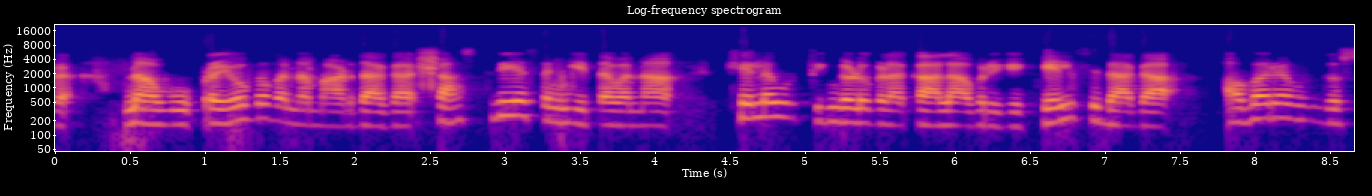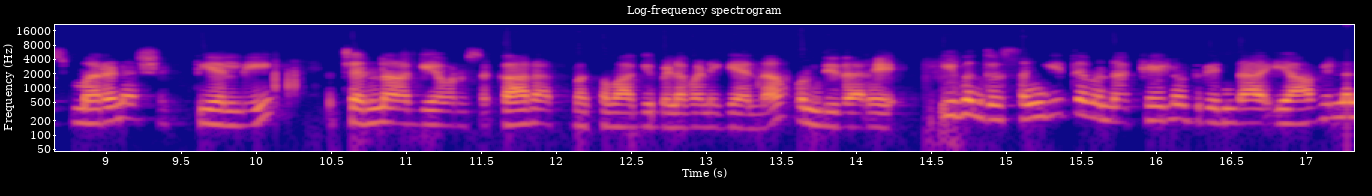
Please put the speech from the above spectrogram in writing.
ಪ್ರ, ನಾವು ಪ್ರಯೋಗವನ್ನ ಮಾಡಿದಾಗ ಶಾಸ್ತ್ರೀಯ ಸಂಗೀತವನ್ನ ಕೆಲವು ತಿಂಗಳುಗಳ ಕಾಲ ಅವರಿಗೆ ಕೇಳಿಸಿದಾಗ ಅವರ ಒಂದು ಸ್ಮರಣ ಶಕ್ತಿಯಲ್ಲಿ ಚೆನ್ನಾಗಿ ಅವರು ಸಕಾರಾತ್ಮಕವಾಗಿ ಬೆಳವಣಿಗೆಯನ್ನ ಹೊಂದಿದ್ದಾರೆ. ಈ ಒಂದು ಸಂಗೀತವನ್ನ ಕೇಳೋದ್ರಿಂದ ಯಾವೆಲ್ಲ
